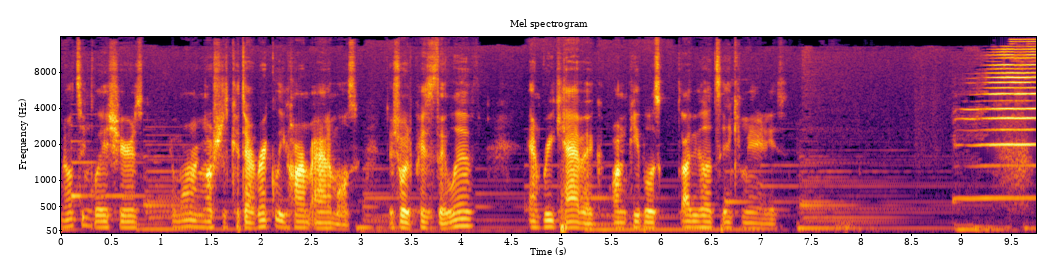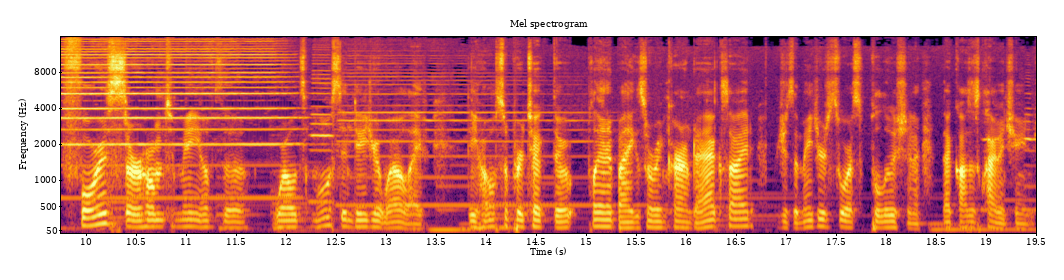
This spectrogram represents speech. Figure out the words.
melting glaciers, and warming oceans can directly harm animals, destroy the places they live, and wreak havoc on people's livelihoods and communities. Forests are home to many of the world's most endangered wildlife. They also protect the planet by absorbing carbon dioxide, which is a major source of pollution that causes climate change.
